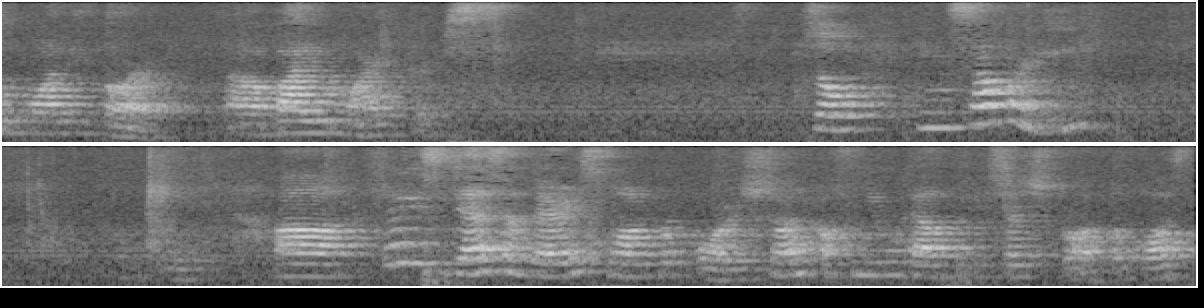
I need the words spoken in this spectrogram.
to monitor uh, biomarkers. So in summary, okay, uh, there is just a very small proportion of new health research protocols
